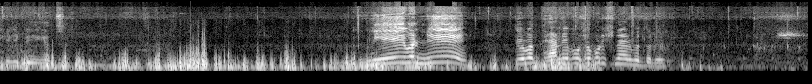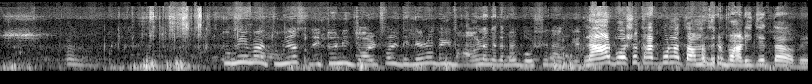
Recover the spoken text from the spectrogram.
ফিরে পেয়ে গেছে। নে এবার নে। তুই এবার ধ্যানে বসে পড়িস না এর ভেতরে। তুমি মা তুমিও একটুখানি জল ফল ঢেলে নাও বেশ ভালো লাগবে তারপরে বসে থাকলে। না আর বসে থাকব না তো আমাদের বাড়ি যেতে হবে।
